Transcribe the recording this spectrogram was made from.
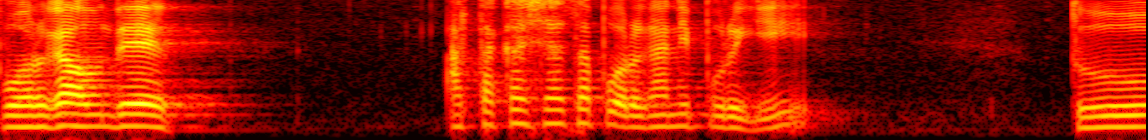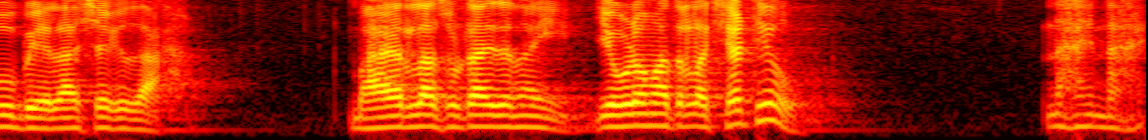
पोरगा होऊन देत. आता कशाचा पोरगानी पोरगी? तू बेलाशक जा. बाहेरला सुटायचं नाही. एवढं मात्र लक्षात ठेव. नाही नाही.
